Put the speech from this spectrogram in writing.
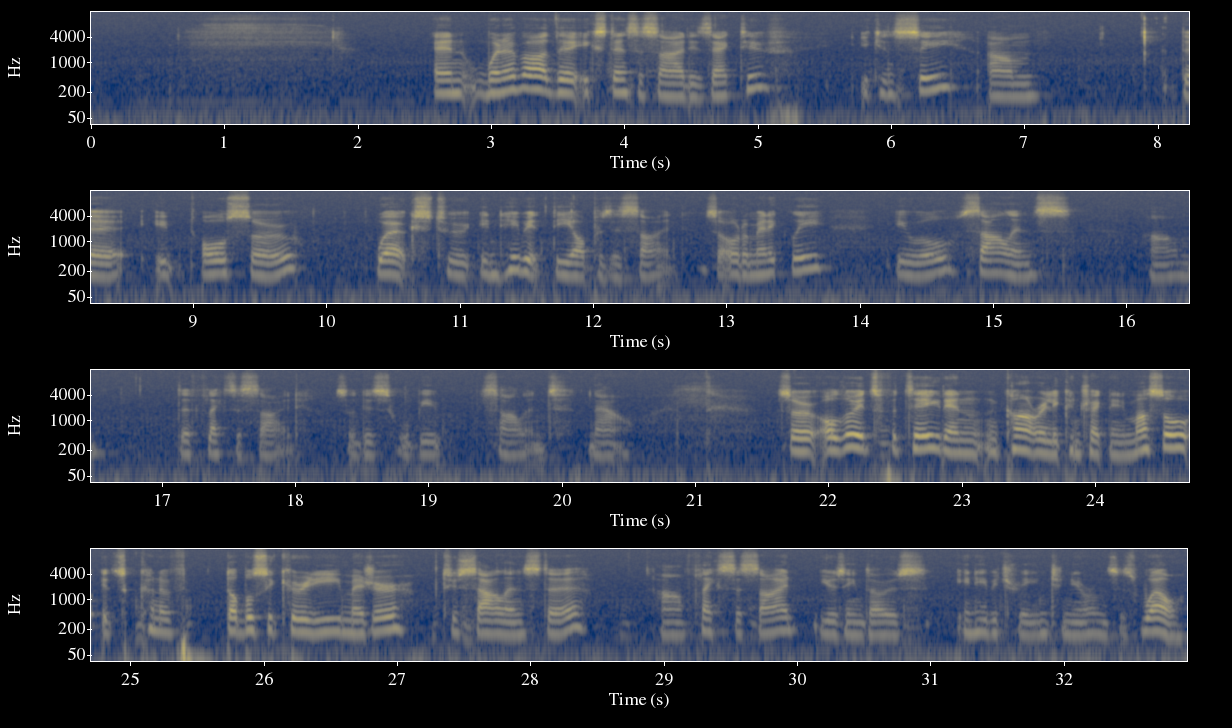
And whenever the extensor side is active, you can see um, the it also works to inhibit the opposite side. So automatically it will silence um, the flexor side. So this will be silent now. So although it's fatigued and can't really contract any muscle, it's kind of double security measure to silence the uh, flexor side using those inhibitory interneurons as well.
